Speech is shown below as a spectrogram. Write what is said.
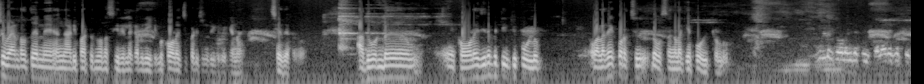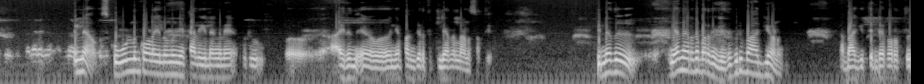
ട്രിവാൻഡ്രത്ത് തന്നെ അങ്ങാടിപ്പാട്ട് എന്ന് പറഞ്ഞ സീരിയലൊക്കെ അഭിനയിക്കുമ്പോൾ കോളേജിൽ പഠിച്ചുകൊണ്ടിരിക്കുകയൊക്കെയാണ് ചെയ്തിരുന്നത്. അതുകൊണ്ട് കോളേജിനെ പറ്റി എനിക്ക് കൂടുതലും വളരെ കുറച്ച് ദിവസങ്ങളൊക്കെ പോയിട്ടുള്ളൂ. ഇല്ല സ്കൂളിലും കോളേജിലൊന്നും ഞാൻ കലയിൽ അങ്ങനെ ഒരു ഞാൻ പങ്കെടുത്തിട്ടില്ല എന്നുള്ളതാണ് സത്യം. പിന്നെ അത് ഞാൻ നേരത്തെ പറഞ്ഞില്ലേ ഇതൊക്കെ ഒരു ഭാഗ്യമാണ്. ആ ഭാഗ്യത്തിന്റെ പുറത്ത്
